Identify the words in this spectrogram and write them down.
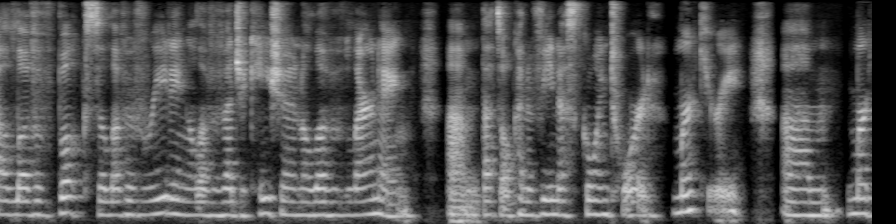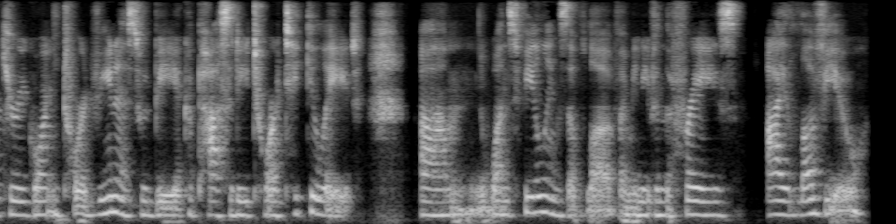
a love of books, a love of reading, a love of education, a love of learning. Um, that's all kind of Venus going toward Mercury. Um, Mercury going toward Venus would be a capacity to articulate um, one's feelings of love. I mean, even the phrase "I love you"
